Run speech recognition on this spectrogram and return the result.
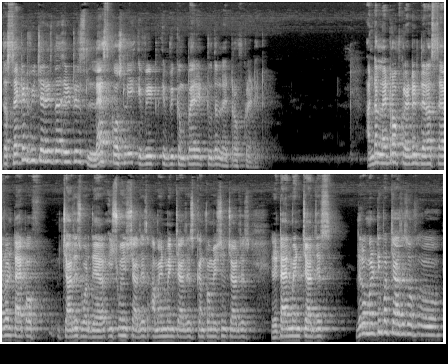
The second feature is that it is less costly if we, if we compare it to the letter of credit. Under letter of credit there are several type of charges were there issuance charges amendment charges confirmation charges retirement charges there are multiple charges of uh,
